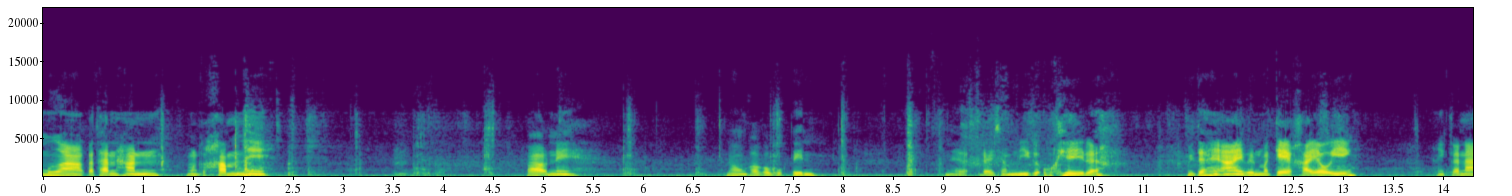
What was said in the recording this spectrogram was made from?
เมื่อกระทันหันมันก็คำแน่เปล่าแน่น้องเขาก็บ่เป็นเนี่ยได้สำนีก็โอเคแล้วมีแต่ให้อายเพิ่นมาแก้ไขเอาเอง ให้ก็น่า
